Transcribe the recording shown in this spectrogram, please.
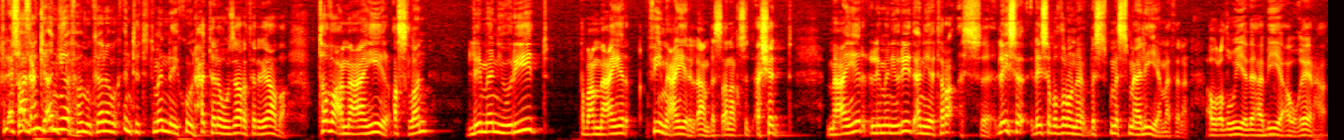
في الأساس صالح كأني. أفهم من كلامك أنت تتمنى يكون حتى لو وزارة الرياضة تضع معايير أصلا لمن يريد طبعا معايير في معايير الآن بس أنا أقصد أشد معايير لمن يريد أن يترأس. ليس ليس بالضرورة بس بس مالية مثلا أو عضوية ذهبية أو غيرها.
